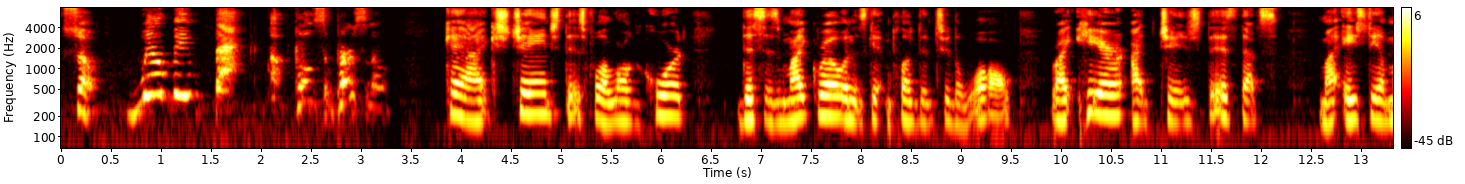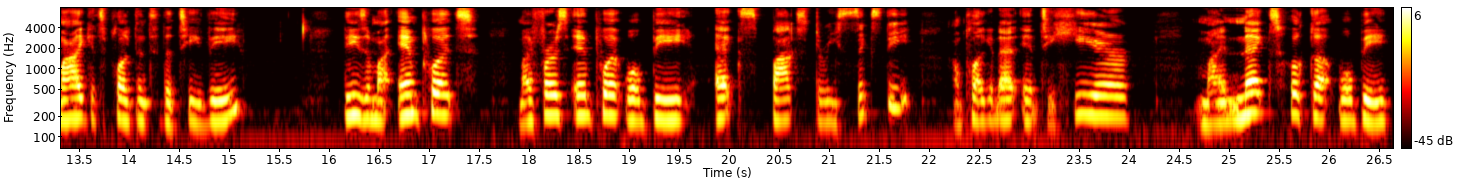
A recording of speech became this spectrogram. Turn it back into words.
So we'll be back up close and personal. Okay, I exchanged this for a longer cord. This is micro and it's getting plugged into the wall. Right here, I changed this. That's my HDMI gets plugged into the TV. These are my inputs. My first input will be Xbox 360. I'm plugging that into here. My next hookup will be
